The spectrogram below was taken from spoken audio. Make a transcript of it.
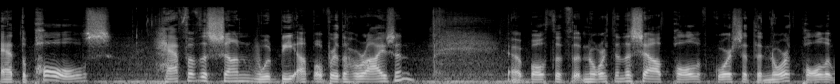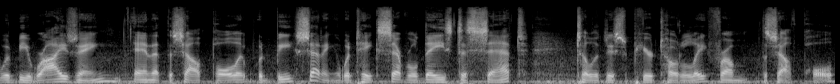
at the poles, half of the sun would be up over the horizon uh, both at the North and the South Pole. Of course, at the North Pole, it would be rising, and at the South Pole, it would be setting. It would take several days to set till it disappeared totally from the South Pole,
